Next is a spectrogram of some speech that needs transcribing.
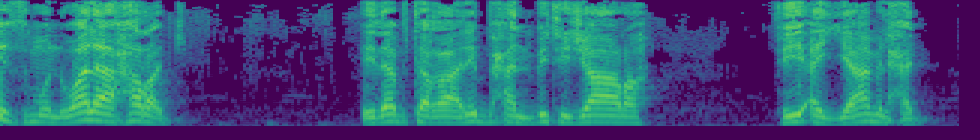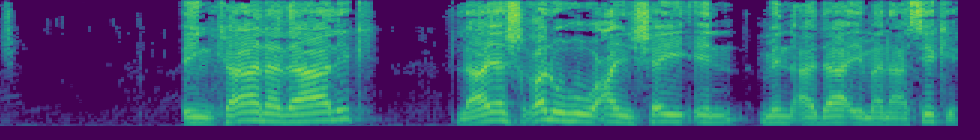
إثم ولا حرج. إذا ابتغى ربحا بتجارة في أيام الحج. إن كان ذلك لا يشغله عن شيء من أداء مناسكه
